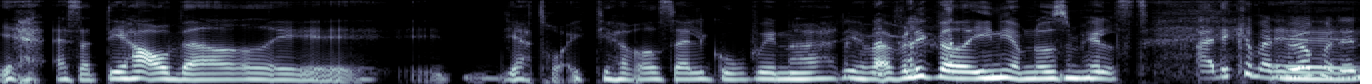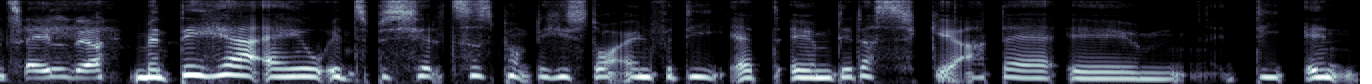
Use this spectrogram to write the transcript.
Ja, altså det har jo været, øh, jeg tror ikke, de har været særlig gode venner. De har i hvert fald ikke været enige om noget som helst. Nej, det kan man høre på Øh, den tale der. Men det her er jo et specielt tidspunkt i historien, fordi at øhm, det, der sker, da, øhm, de en,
